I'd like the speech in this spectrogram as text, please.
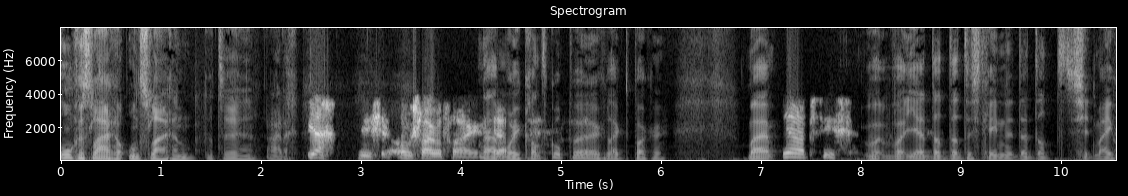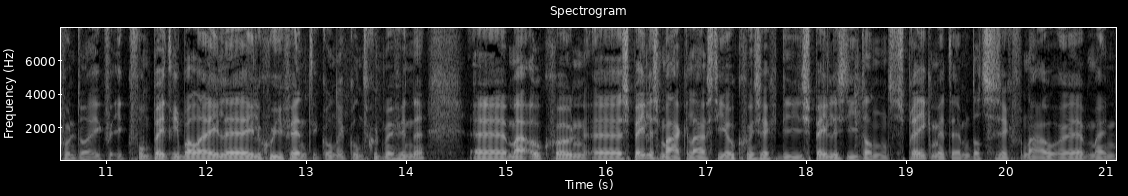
Ongeslagen ontslagen, dat eh aardig. Ja, dus uh, ongeslagen wat vragen. nou, ja. een mooie krantenkop eh, gelijk te pakken. Maar ja, precies. ja, dat, dat is hetgene, dat, dat zit mij gewoon wel. Ik, ik vond Petri Bal een hele, hele goede vent. Ik kon, ik kon het goed mee vinden. Eh, maar ook gewoon eh, spelersmakelaars die ook gewoon zeggen, die spelers die dan spreken met hem, dat ze zeggen van nou, mijn,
